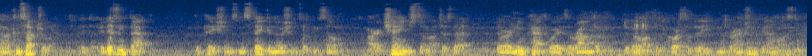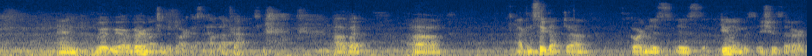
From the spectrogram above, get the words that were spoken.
uh, conceptually. It, it isn't that the patient's mistaken notions of himself are changed so much as that there are new pathways around them developed in the course of the interaction with the analyst. And we, we are very much in the dark as to how that happens. uh, but uh, I can see that uh, Gordon is, is dealing with issues that are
